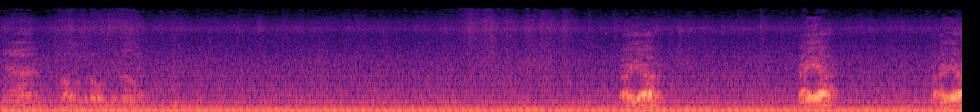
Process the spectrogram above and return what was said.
yan, round round nyo lang. Kaya? Kaya? Kaya? Kaya?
